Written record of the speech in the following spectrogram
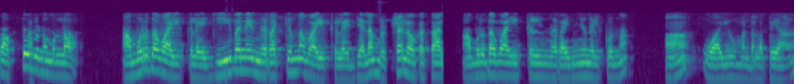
സത്വഗുണമുള്ള ഗുണമുള്ള അമൃത വായുക്കളെ ജീവനെ നിറയ്ക്കുന്ന വായുക്കളെ ജലം വൃക്ഷലോകത്താൽ അമൃത വായുക്കൾ നിറഞ്ഞു നിൽക്കുന്ന ആ വായുമണ്ഡലത്തെയാണ്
